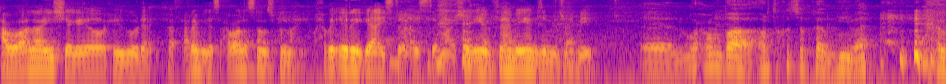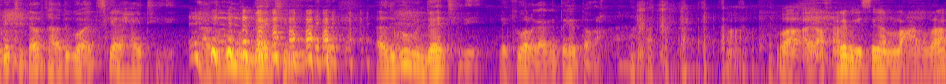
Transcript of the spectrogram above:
cawaala ii sheegay oo wuxuu igu yidhi af carabigaas cawaala saan isku nahay waxba ereyga ay isti- ay isticmaashay miyaan fahmaya mise ma fahmaya wuxuunbaa horta conceptka muhiim ah waxaa uga jeeda horta adigu aad iska lahaatide aada ugu mudnaatide aada ugu mudnaatide laakiin waa lagaaga daya doona waa af carabiga isagaan la cararaa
